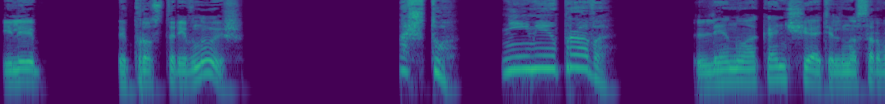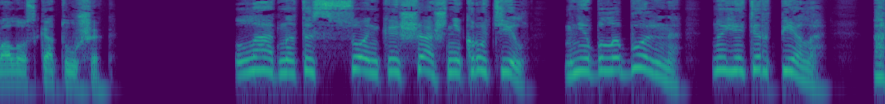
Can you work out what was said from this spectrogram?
Или ты просто ревнуешь? А что, не имею права? Лену окончательно сорвало с катушек. Ладно, ты с Сонькой шашни крутил. Мне было больно, но я терпела. А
